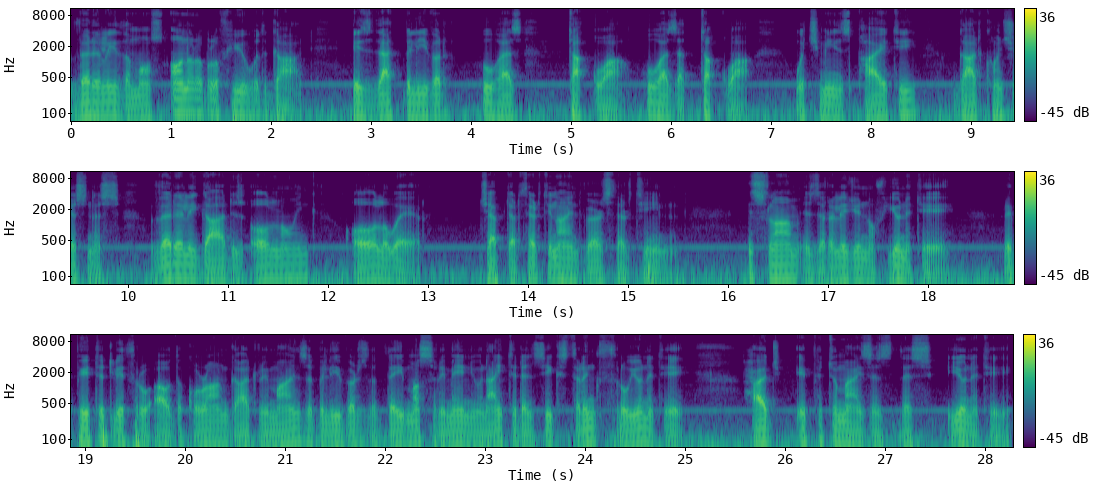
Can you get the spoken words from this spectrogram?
Verily, the most honorable of you with God is that believer who has taqwa, who has a taqwa, which means piety, God consciousness. Verily, God is all knowing, all aware. Chapter 39, verse 13. Islam is a religion of unity. Repeatedly throughout the Quran, God reminds the believers that they must remain united and seek strength through unity. Hajj epitomizes this unity.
